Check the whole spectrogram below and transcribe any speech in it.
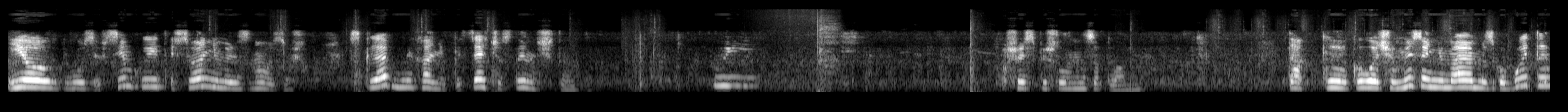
Йоу, друзі, всім привіт! І сьогодні ми знову зайшли. в Склеп механіки, це частина 4. Уї. Щось пішло не за планом. Так, е, коротше, ми сьогодні маємо зробити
